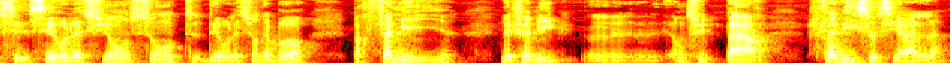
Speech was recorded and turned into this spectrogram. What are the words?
Ces, relations sont des relations d'abord par famille, les familles, euh, ensuite par famille sociale,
